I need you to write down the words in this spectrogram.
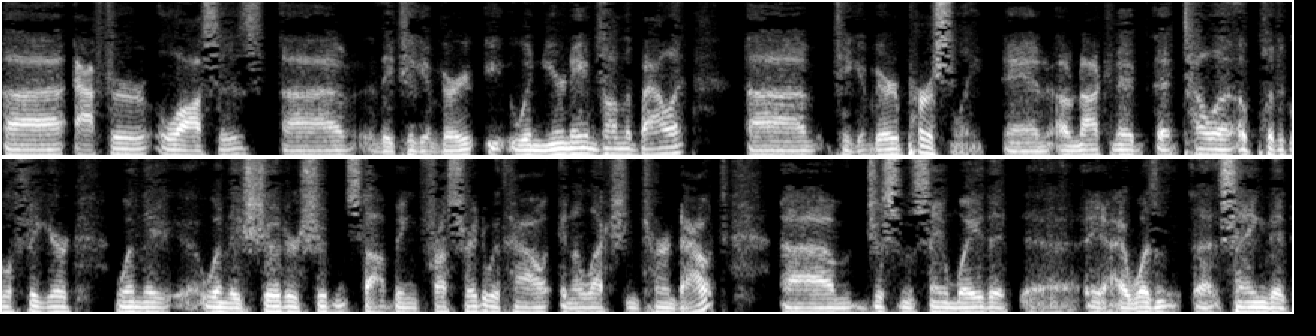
uh, after losses, uh, they take it very, when your name's on the ballot, uh, take it very personally. And I'm not going to uh, tell a, a, political figure when they when they should or shouldn't stop being frustrated with how an election turned out. Um, just in the same way that uh, I wasn't uh, saying that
